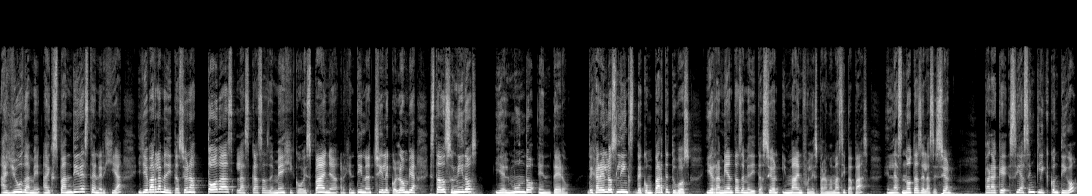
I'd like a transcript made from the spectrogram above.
Ayúdame a expandir esta energía y llevar la meditación a todas las casas de México, España, Argentina, Chile, Colombia, Estados Unidos y el mundo entero. Dejaré los links de Comparte tu voz y herramientas de meditación y mindfulness para mamás y papás en las notas de la sesión, para que si hacen clic contigo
